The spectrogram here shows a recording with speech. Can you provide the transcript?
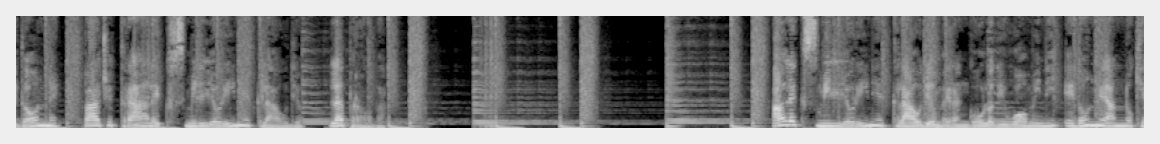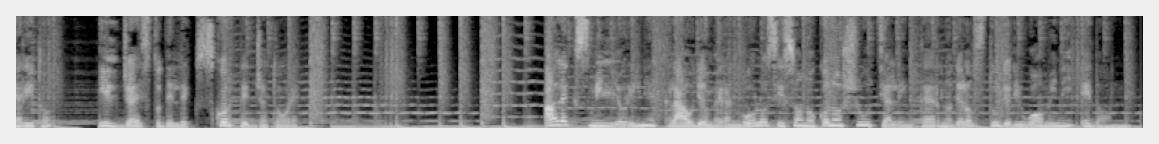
e donne, pace tra Alex Migliorini e Claudio, la prova. Alex Migliorini e Claudio Merangolo di Uomini e Donne hanno chiarito? Il gesto dell'ex corteggiatore. Alex Migliorini e Claudio Merangolo si sono conosciuti all'interno dello studio di Uomini e Donne.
